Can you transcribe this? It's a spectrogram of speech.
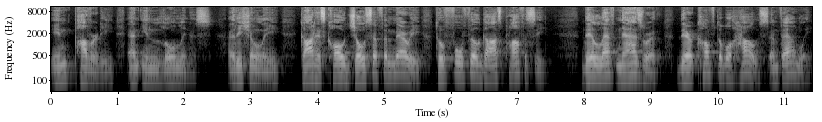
in poverty, and in loneliness. Additionally, God has called Joseph and Mary to fulfill God's prophecy. They left Nazareth, their comfortable house and family.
